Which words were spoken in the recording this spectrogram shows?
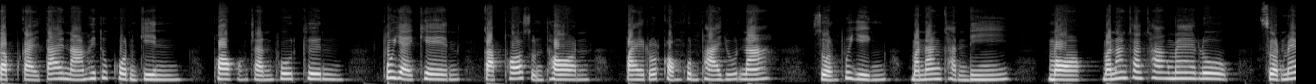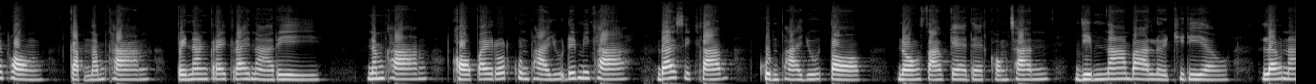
กับไก่ใต้น้ำให้ทุกคนกิน พ่อของฉันพูดขึ้น ผู้ใหญ่เคนกับพ่อสุนทร ไปรถของคุณพายุนะ ส่วนผู้หญิงมานั่งคันนี้ หมอกมานั่งข้างๆ แม่ลูก ส่วนแม่พองกับน้ำค้างไปนั่งใกล้ๆนารี น้ำค้าง ขอไปรถคุณพายุได้ไหมคะ ได้สิครับ คุณพายุตอบ น้องสาวแก่แดดของฉัน ยิ้มหน้าบานเลยทีเดียว แล้วนา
